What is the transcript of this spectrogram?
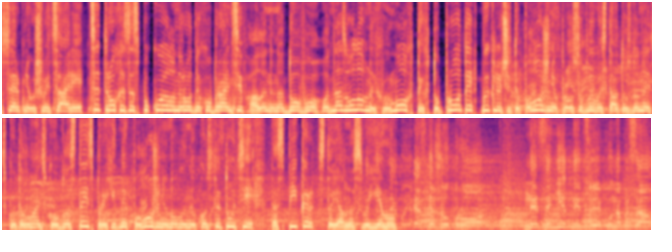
серпня у Швейцарії. Це трохи заспокоїло народних обранців, але ненадовго. Одна з головних вимог тих, хто проти, виключити положення про особливий статус Донецької та Луганської областей з перехідних положень оновленої конституції. Та спікер стояв на своєму. Я скажу про несенітницю, яку написав,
